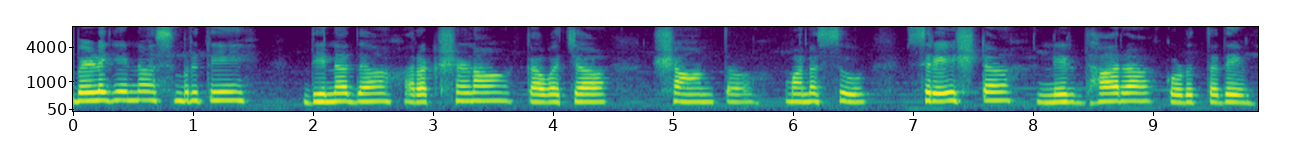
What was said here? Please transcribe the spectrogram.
ಬೆಳಗಿನ ಸ್ಮೃತಿ, ದಿನದ ರಕ್ಷಣಾ ಕವಚ, ಶಾಂತ ಮನಸ್ಸು ಶ್ರೇಷ್ಠ ನಿರ್ಧಾರ ಕೊಡುತ್ತದೆ.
